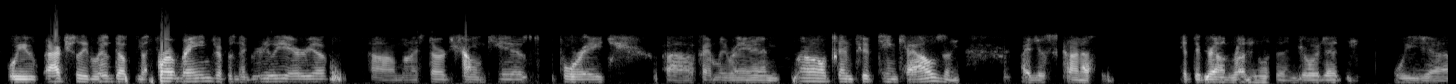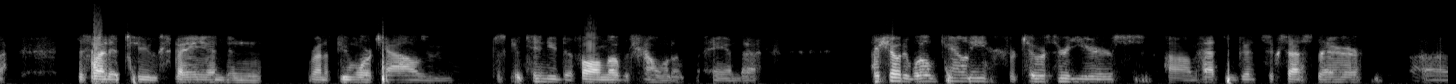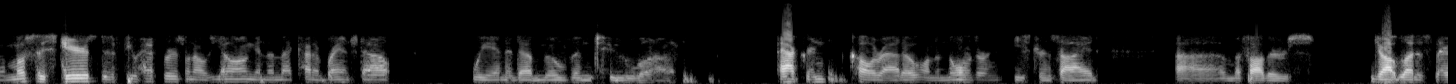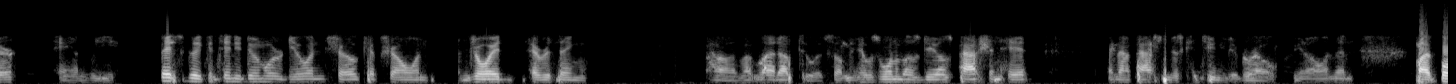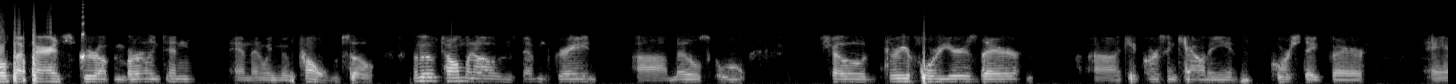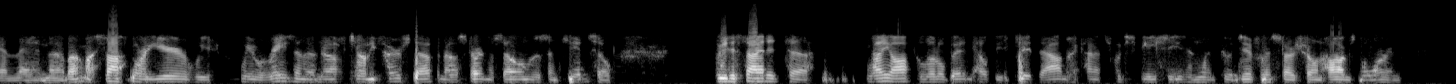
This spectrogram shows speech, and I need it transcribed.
We actually lived up in the Front Range, up in the Greeley area. Um, when I started showing kids 4-H, uh, family ran oh, 10, 15 cows, and I just kind of hit the ground running with it. Enjoyed it. We uh, decided to expand and run a few more cows and just continued to fall in love with showing them. And uh, I showed at Weld County for two or three years. Um, had some good success there. Uh, mostly steers. Did a few heifers when I was young, and then that kind of branched out. We ended up moving to uh, Akron, Colorado, on the northern eastern side. Uh, my father's job led us there, and we basically continued doing what we were doing. Show kept showing enjoyed everything uh, that led up to it. So I mean, it was one of those deals. Passion hit, and that passion just continued to grow. You know, and then my both my parents grew up in Burlington, and then we moved home. So I moved home when I was in seventh grade, uh, middle school. Showed three or four years there. Uh, Kit Carson County course State Fair, and then uh, about my sophomore year, we we were raising enough county fair stuff, and I was starting to sell them to some kids. So we decided to lay off a little bit and help these kids out. And I kind of switched species and went to a different, started showing hogs more and,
